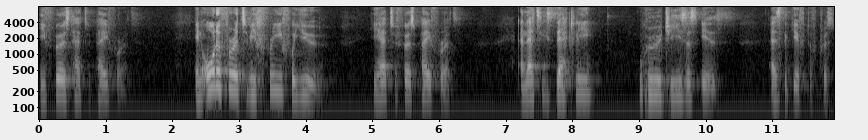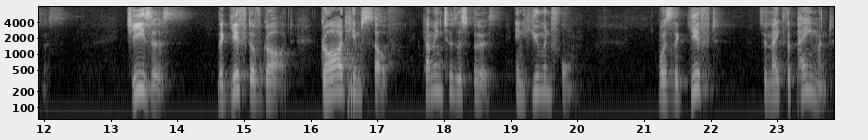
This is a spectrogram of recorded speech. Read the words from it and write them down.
he first had to pay for it. In order for it to be free for you, he had to first pay for it. And that's exactly who Jesus is as the gift of Christmas. Jesus, the gift of God, God Himself coming to this earth in human form, was the gift to make the payment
